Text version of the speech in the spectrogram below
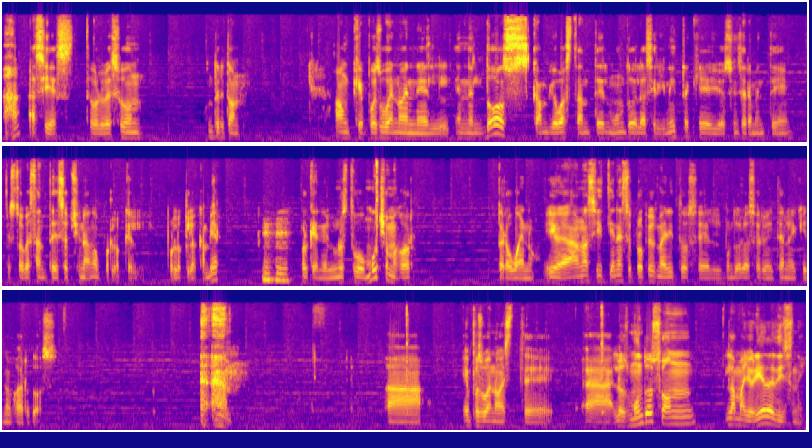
Ajá, así es, te vuelves un, un tritón. Aunque pues bueno, en el, en el 2 cambió bastante el mundo de la sirenita, que yo sinceramente estoy bastante decepcionado por lo que, por lo, que lo cambiaron. Porque en el 1 estuvo mucho mejor. Pero bueno, y aún así tiene sus propios méritos el mundo de la serenita en el Kingdom Hearts 2. Ah, y pues bueno, este, ah, los mundos son la mayoría de Disney,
